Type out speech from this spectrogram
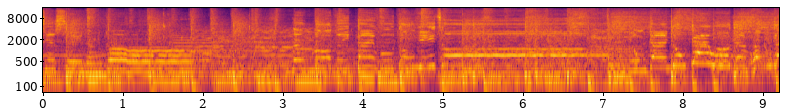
界谁能够冷漠对待，无动于衷？勇敢，勇敢，我的朋友，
